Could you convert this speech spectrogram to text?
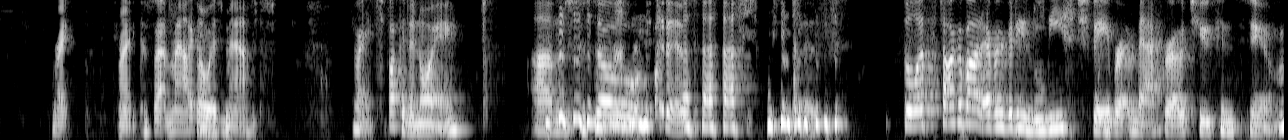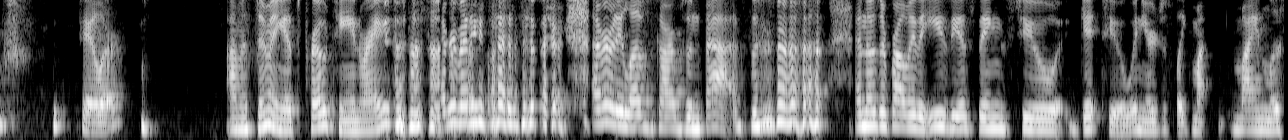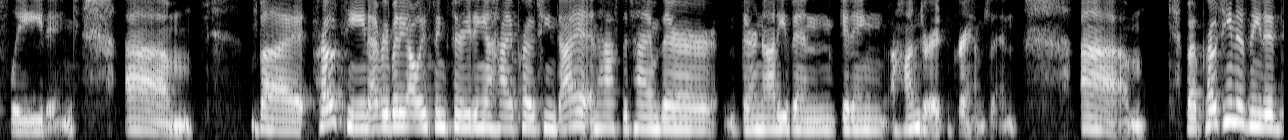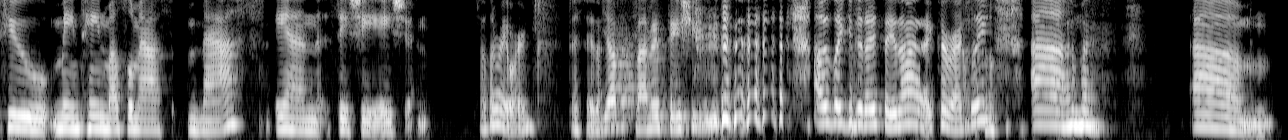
Right, right. Because that math always maths. Right. It's fucking annoying. Um, so it is. it is. So let's talk about everybody's least favorite macro to consume. Taylor. I'm assuming it's protein, right? everybody says that everybody loves carbs and fats. and those are probably the easiest things to get to when you're just like mindlessly eating. Um, but protein, everybody always thinks they're eating a high protein diet, and half the time they're they're not even getting hundred grams in. Um, but protein is needed to maintain muscle mass, mass and satiation. Is that the right word? Did I say that? Yep, that is satiation. I was like, did I say that correctly? um, um,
